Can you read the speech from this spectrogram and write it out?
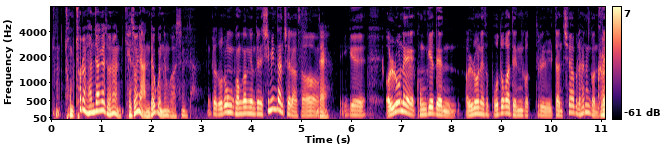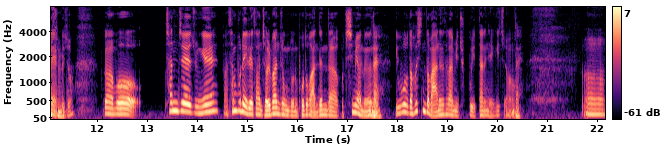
좀, 좀처럼 현장에서는 개선이 안 되고 있는 것 같습니다. 그러니까 노동건강연대는 시민단체라서 네. 이게 언론에 공개된 언론에서 보도가 된 것들을 일단 취합을 하는 건데 그렇습니다. 그죠? 그러니까 뭐 산재 중에 3분의 1에서 한 절반 정도는 보도가 안 된다고 치면은 네. 이거보다 훨씬 더 많은 사람이 죽고 있다는 얘기죠. 네. 어,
